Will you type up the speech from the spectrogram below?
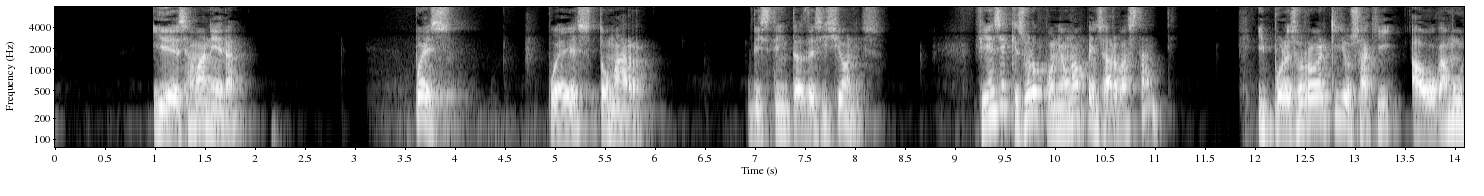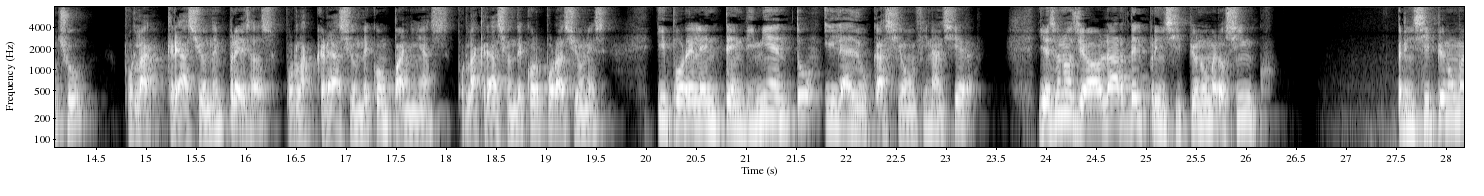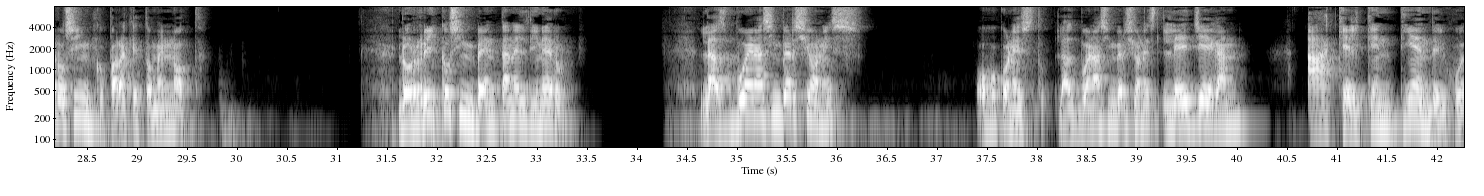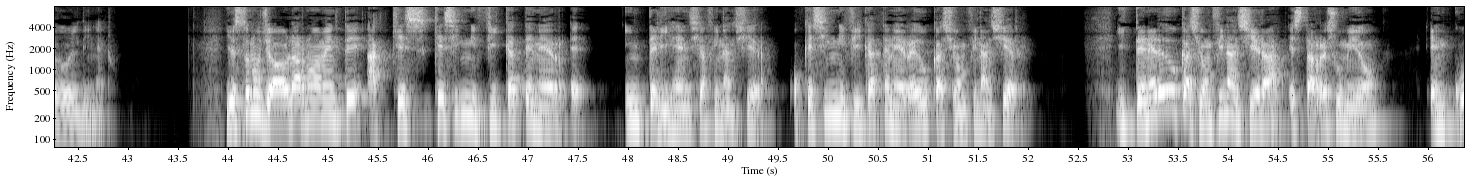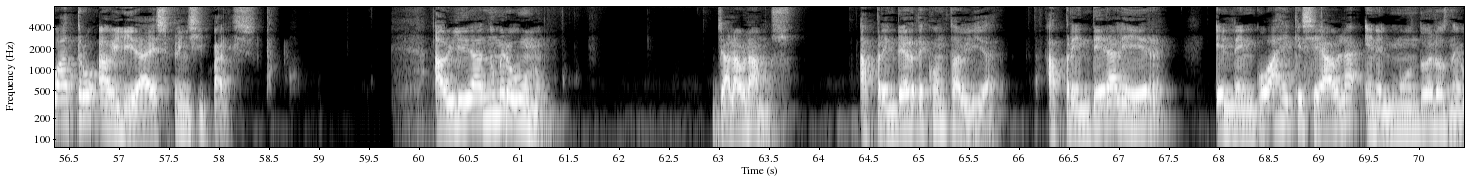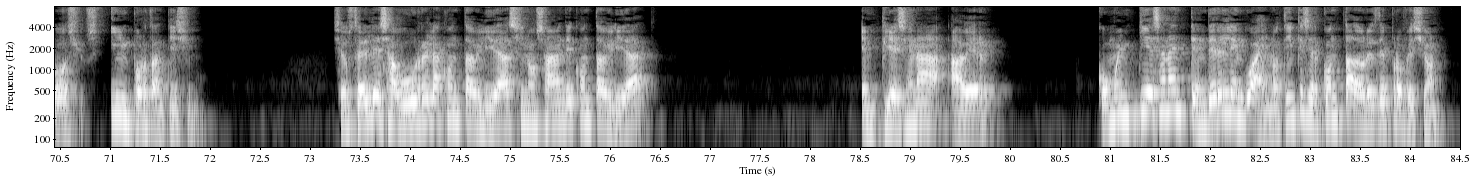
y de esa manera, pues, puedes tomar distintas decisiones. Fíjense que eso lo pone a uno a pensar bastante. Y por eso Robert Kiyosaki aboga mucho por la creación de empresas, por la creación de compañías, por la creación de corporaciones y por el entendimiento y la educación financiera. Y eso nos lleva a hablar del principio número 5. Principio número 5, para que tomen nota. Los ricos inventan el dinero. Las buenas inversiones, ojo con esto, las buenas inversiones le llegan a aquel que entiende el juego del dinero. Y esto nos lleva a hablar nuevamente a qué, qué significa tener eh, inteligencia financiera o qué significa tener educación financiera. Y tener educación financiera está resumido en cuatro habilidades principales. Habilidad número uno, ya la hablamos, aprender de contabilidad, aprender a leer el lenguaje que se habla en el mundo de los negocios, importantísimo. Si a ustedes les aburre la contabilidad, si no saben de contabilidad, empiecen a, ver cómo empiezan a entender el lenguaje. No tienen que ser contadores de profesión,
